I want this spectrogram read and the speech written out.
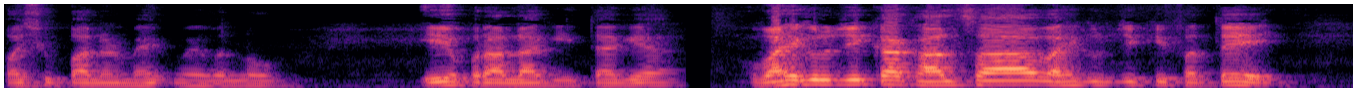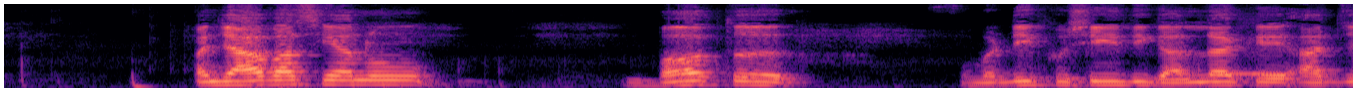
ਪਸ਼ੂ ਪਾਲਣ ਮਹਿਕਮੇ ਵੱਲੋਂ ਇਹ ਉਪਰਾਲਾ ਕੀਤਾ ਗਿਆ। ਵਾਹਿਗੁਰੂ ਜੀ ਕਾ ਖਾਲਸਾ, ਵਾਹਿਗੁਰੂ ਜੀ ਕੀ ਫਤਿਹ। ਪੰਜਾਬ ਵਾਸੀਆਂ ਨੂੰ ਬਹੁਤ ਵੱਡੀ ਖੁਸ਼ੀ ਦੀ ਗੱਲ ਹੈ ਕਿ ਅੱਜ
